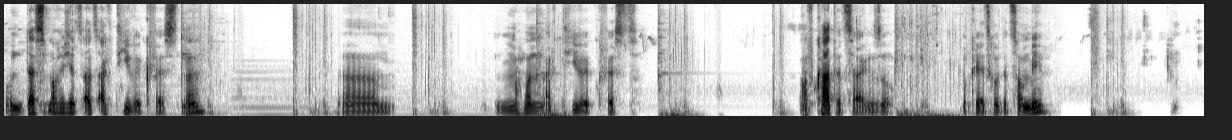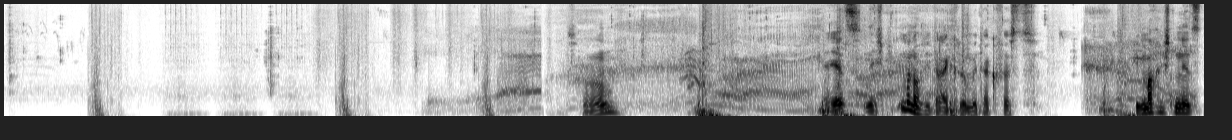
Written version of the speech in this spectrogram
Und das mache ich jetzt als aktive Quest, ne? Ähm, wie macht man eine aktive Quest? Auf Karte zeigen, so. Okay, jetzt kommt der Zombie. So. Ja, jetzt? Ne, ich bin immer noch die 3 Kilometer Quest. Wie mache ich denn jetzt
